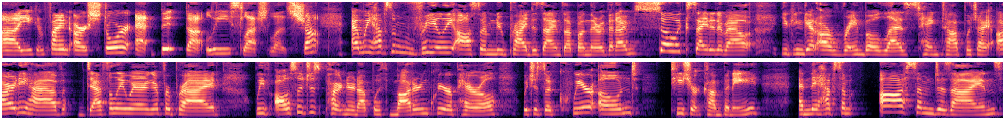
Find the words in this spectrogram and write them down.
Uh, you can find our store at bit.ly slash lesshop. And we have some really awesome new Pride designs up on there that I'm so excited about. You can get our rainbow Les tank top, which I already have, definitely wearing it for Pride. We've also just partnered up with Modern Queer Apparel, which is a queer owned t shirt company, and they have some awesome designs.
